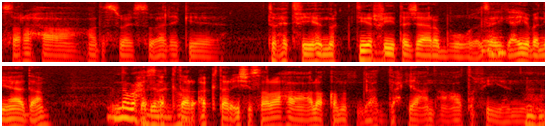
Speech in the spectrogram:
صراحة هذا السؤال السؤال هيك تهت فيه إنه كثير في تجارب وزي أي بني آدم. بدنا بس واحدة أكثر أكثر صراحة علاقة مثل قاعد تحكي عنها عاطفية إنه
